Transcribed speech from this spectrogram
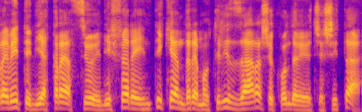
tre vette di attreazioni differenti che andremo a utilizzare a seconda delle necessità.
